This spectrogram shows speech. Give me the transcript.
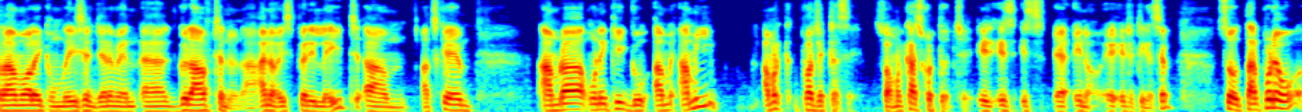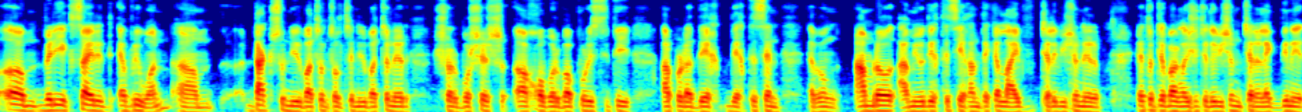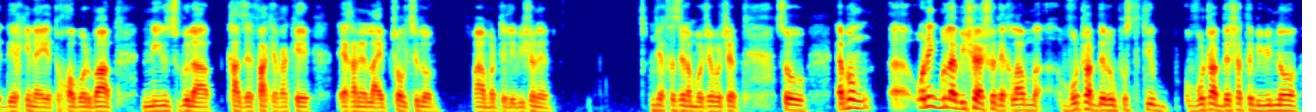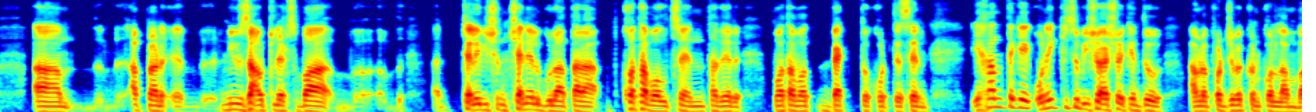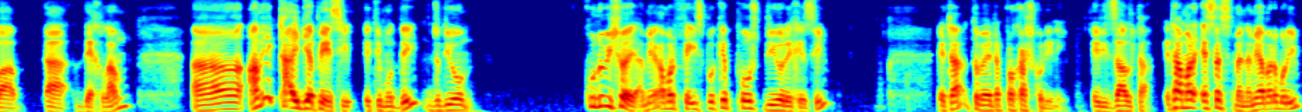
And gentlemen. Uh, good afternoon. I I know it's very late. Um, আজকে আমরা অনেকেই আমি আমি আমার প্রজেক্ট আছে সো আমার কাজ করতে হচ্ছে ইউনো এটা ঠিক আছে সো তারপরেও very excited every one DUCSU নির্বাচন চলছে, নির্বাচনের সর্বশেষ খবর বা পরিস্থিতি আপনারা দেখ- দেখতেছেন এবং আমরাও, আমিও দেখতেছি এখান থেকে লাইভ টেলিভিশনের এতটা বাংলাদেশি টেলিভিশন চ্যানেল একদিনে দেখি নাই এত খবর বা নিউজগুলা কাজের ফাঁকে ফাঁকে এখানে লাইভ চলছিল আমার টেলিভিশনে দেখতেছিলাম বসে বসে। সো এবং অনেকগুলা বিষয় আসলে দেখলাম ভোটারদের উপস্থিতি ভোটারদের সাথে বিভিন্ন আপনার নিউজ আউটলেটস বা টেলিভিশন চ্যানেলগুলা তারা কথা বলছেন, তাদের মতামত ব্যক্ত করতেছেন। এখান থেকে অনেক কিছু বিষয় আসলে কিন্তু আমরা পর্যবেক্ষণ করলাম বা দেখলাম। আমি একটা আইডিয়া পেয়েছি ইতিমধ্যেই, যদিও কোনো বিষয়ে আমি আমার ফেসবুকে পোস্ট দিয়েও রেখেছি। এটা, তবে এটা প্রকাশ করিনি, এই রেজাল্টটা। এটা আমার অ্যাসেসমেন্ট আমি আবার বলি,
